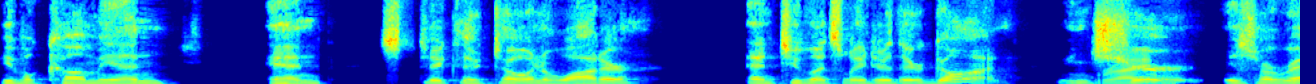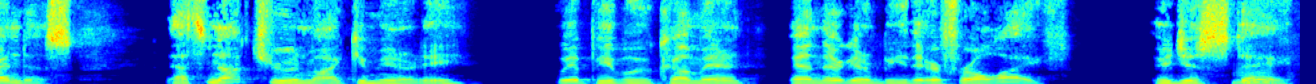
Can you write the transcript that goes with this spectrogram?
People come in and stick their toe in the water, and two months later they're gone. I mean, right. churn is horrendous. That's not true in my community. We have people who come in and they're going to be there for a life. They just stay. Mm.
